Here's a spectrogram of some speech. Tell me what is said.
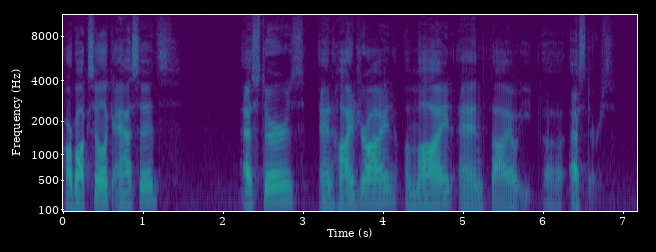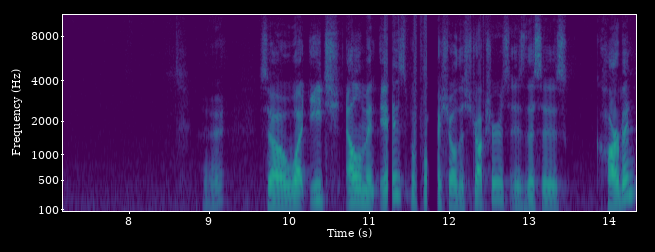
carboxylic acids, esters, anhydride, amide, and thioesters. Uh, All right. So what each element is before I show the structures is this is carbon.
